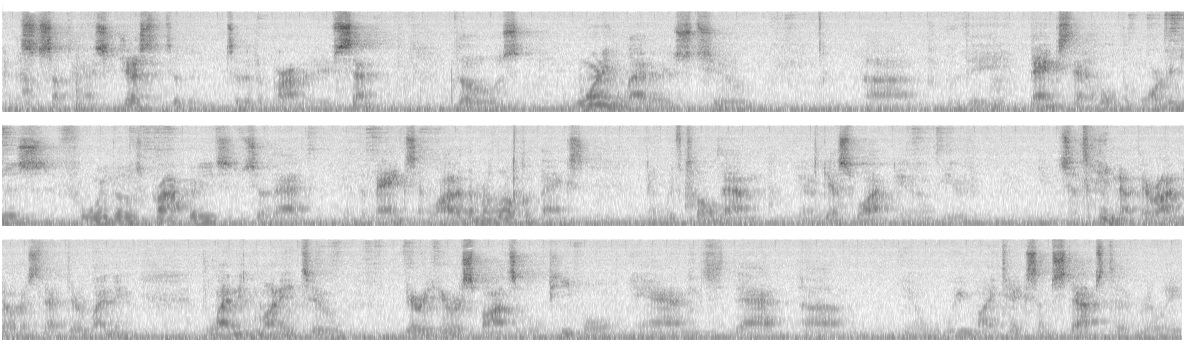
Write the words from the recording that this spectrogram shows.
and this is something I suggested to the, to the department, we've sent those warning letters to uh, the banks that hold the mortgages for those properties, so that you know, the banks, and a lot of them are local banks, and we've told them, you know, guess what, you know, you, so they know, they're on notice that they're lending, lending money to very irresponsible people, and that, um, you know, we might take some steps to really,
